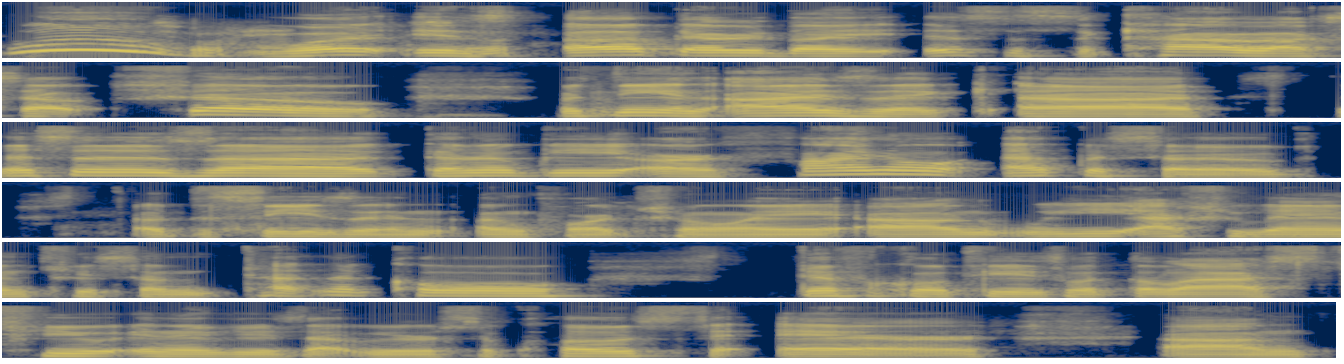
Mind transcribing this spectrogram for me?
Woo! What is up, everybody? This is the Kyle Rocks Out show with me and Isaac. Uh, this is uh, gonna be our final episode of the season, unfortunately. Um, we actually ran into some technical difficulties with the last two interviews that we were supposed to air. Um,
